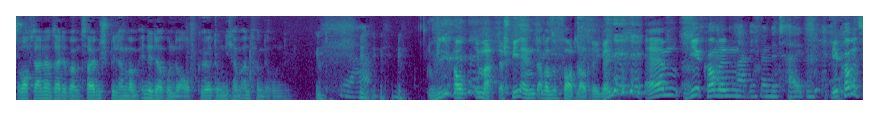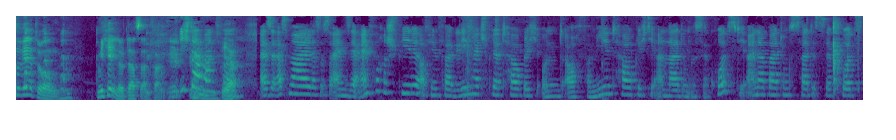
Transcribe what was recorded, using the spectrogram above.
Aber auf der anderen Seite beim zweiten Spiel haben wir am Ende der Runde aufgehört und nicht am Anfang der Runde. Ja. Wie auch immer. Das Spiel endet aber sofort laut Regeln. Ähm, wir kommen, Gerade nicht mehr mithalten. wir kommen zur Wertung. Michael, du darfst anfangen. Ich darf anfangen. Ja. Also erstmal, das ist ein sehr einfaches Spiel, auf jeden Fall gelegenheitsspielertauglich und auch familientauglich. Die Anleitung ist sehr kurz, die Einarbeitungszeit ist sehr kurz.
